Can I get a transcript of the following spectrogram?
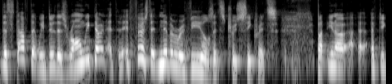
the stuff that we do that's wrong, we don't, at, first, it never reveals its true secrets. But, you know, if you,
